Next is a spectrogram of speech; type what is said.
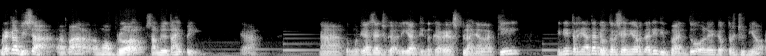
mereka bisa apa ngobrol sambil typing, ya Nah, kemudian saya juga lihat di negara yang sebelahnya lagi, ini ternyata dokter senior tadi dibantu oleh dokter junior.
